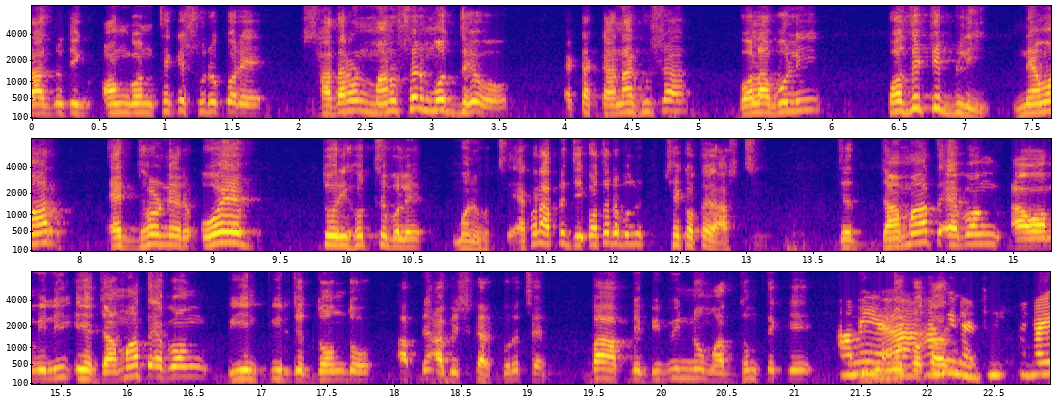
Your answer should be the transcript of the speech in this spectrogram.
রাজনৈতিক অঙ্গন থেকে শুরু করে সাধারণ মানুষের মধ্যেও একটা কানাঘুষা বলা বলি পজিটিভলি নেওয়ার এক ধরনের ওয়েব তৈরি হচ্ছে বলে মনে হচ্ছে। এখন আপনি যে কথাটা বলছেন সেই কথায় আসছি। যে জামাত এবং আওয়ামী লীগ জামাত এবং বিএনপির যে দ্বন্দ্ব আপনি আবিষ্কার করেছেন বা আপনি বিভিন্ন মাধ্যম থেকে আমি আমি না ঠিক সবাই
